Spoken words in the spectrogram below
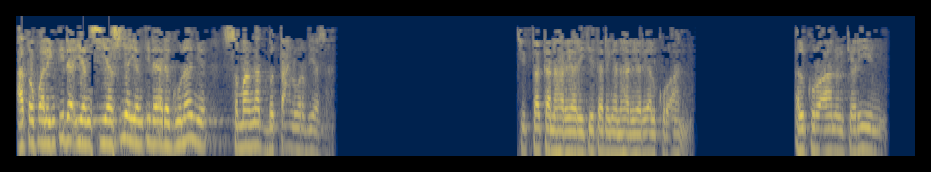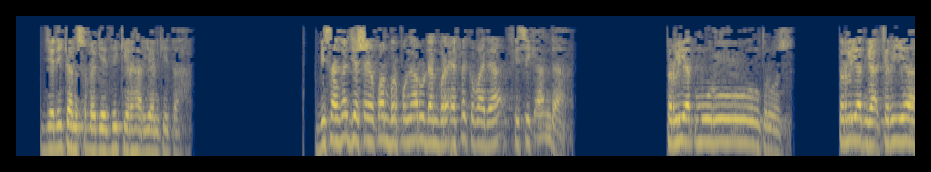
atau paling tidak yang sia-sia yang tidak ada gunanya, semangat betah luar biasa. Ciptakan hari-hari kita dengan hari-hari Al-Quran. Al-Quranul Karim. Jadikan sebagai zikir harian kita. Bisa saja syaitan berpengaruh dan berefek kepada fisik Anda. Terlihat murung terus. Terlihat nggak ceria.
